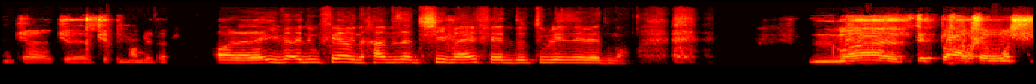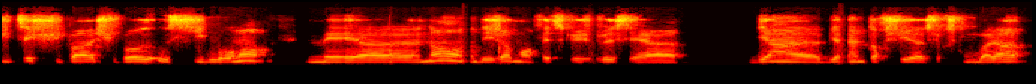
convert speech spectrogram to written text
Donc que, que demande le peuple? Oh là là, il va nous faire une Hamza Chimaev de tous les événements. Moi, peut-être pas. Après, moi, je suis, tu sais, je suis pas, je suis pas aussi gourmand. Mais euh, non, déjà, moi, en fait, ce que je veux, c'est euh, bien, bien me torcher euh, sur ce combat-là,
